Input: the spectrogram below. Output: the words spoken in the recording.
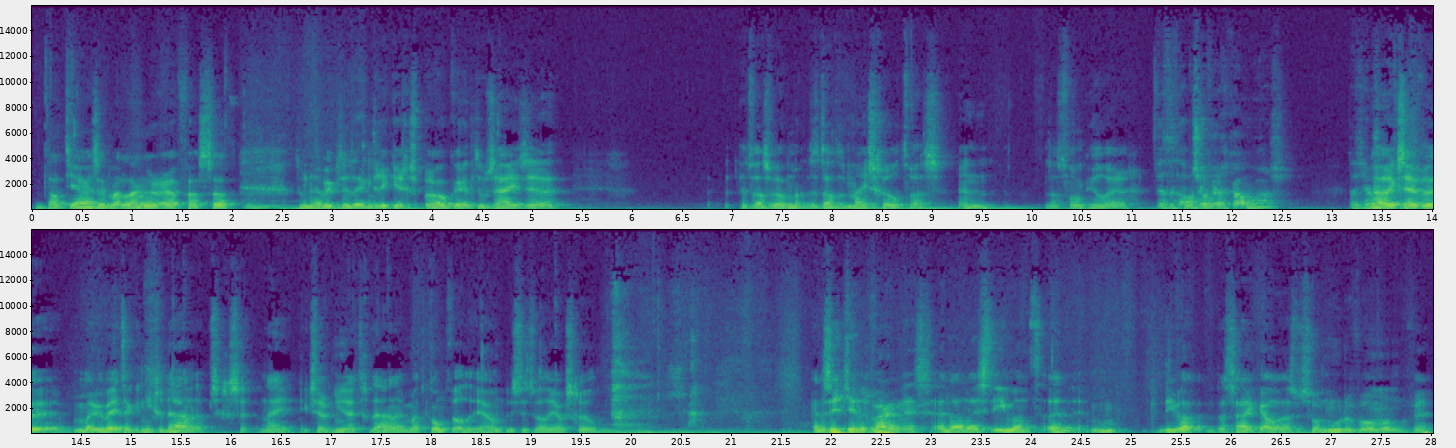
dat jaar zeg maar langer eh, vast zat, toen heb ik ze denk ik drie keer gesproken en toen zei ze het was wel dat het mijn schuld was. En dat vond ik heel erg. Dat het allemaal zo ver gekomen was. Dat jou Nou, ik zei, maar u weet dat ik het niet gedaan heb. Ze zei, nee, ik zeg ook niet dat ik het gedaan heb, maar het komt wel door jou, dus het is wel jouw schuld. En dan zit je in de gevangenis en dan is het iemand, die wat, dat zei ik al, dat was een soort moeder voor me ongeveer.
